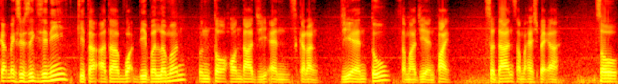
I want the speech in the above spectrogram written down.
Dekat Max Racing sini kita ada buat development untuk Honda GN sekarang. GN2 sama GN5. Sedan sama hatchback ah. So,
